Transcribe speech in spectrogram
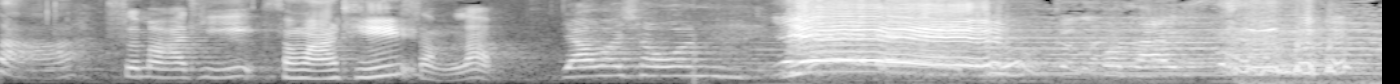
สาสมาธิ สมาธิสำหรับ เยาวชน เย้กดไลค์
